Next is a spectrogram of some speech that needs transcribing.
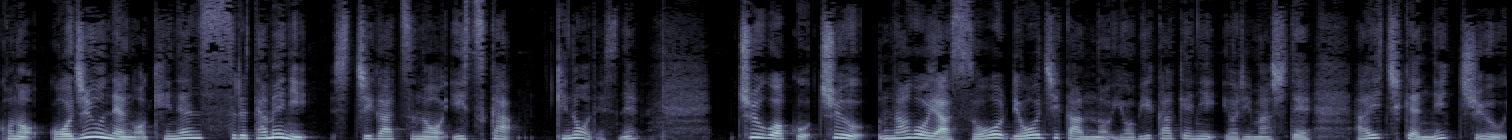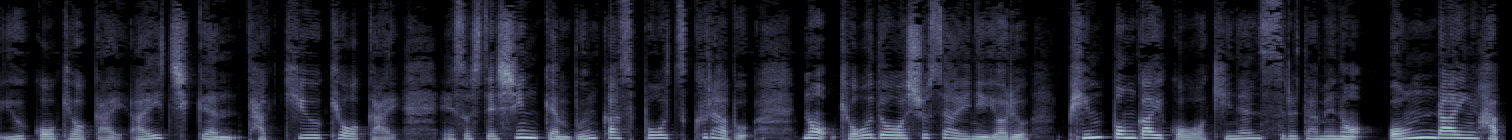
この50年を記念するために7月の5日、昨日ですね、中国中名古屋総領事館の呼びかけによりまして、愛知県日中友好協会、愛知県卓球協会、そして新県文化スポーツクラブの共同主催によるピンポン外交を記念するためのオンライン発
